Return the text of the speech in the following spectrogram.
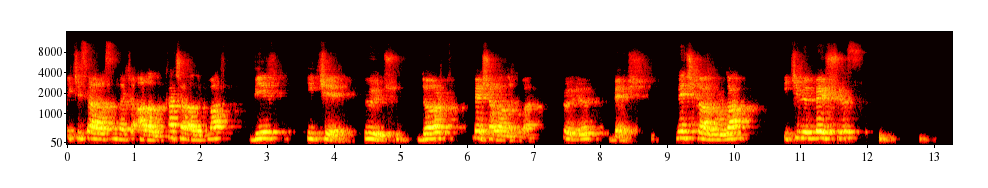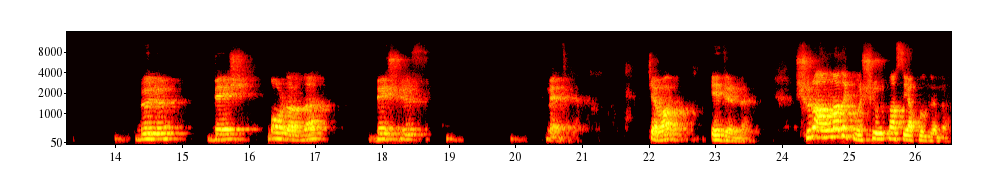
ikisi arasındaki aralık. Kaç aralık var? 1, 2, 3, 4, 5 aralık var. Bölü 5. Ne çıkar buradan? 2500 bölü 5. Oradan da 500 metre. Cevap Edirne. Şunu anladık mı? Şu nasıl yapıldığını.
